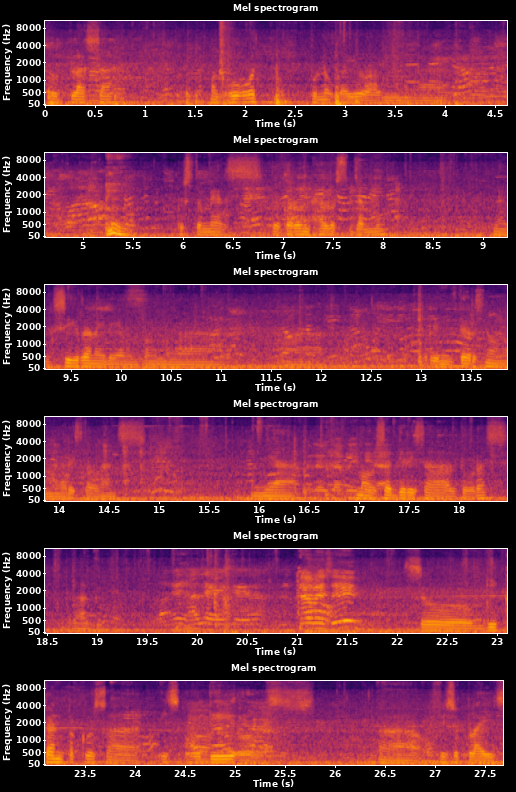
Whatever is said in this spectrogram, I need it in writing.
Food Plaza maghuot puno kayo ang mga customers. Pero karon halos jam mo. Nagsira na ilang pang mga mga renters no ng mga restaurants. Niya mausad diri sa Alturas. Grabe. So gikan pa ko sa SOD o s- ah, office supplies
